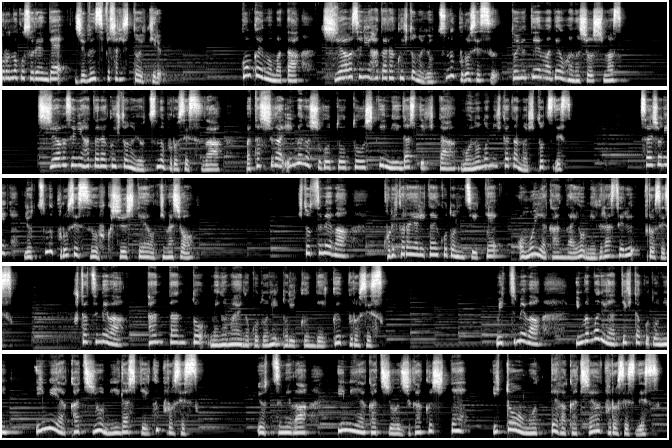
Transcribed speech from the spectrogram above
心のこそ練で自分スペシャリストを生きる。今回もまた幸せに働く人の4つのプロセスというテーマでお話をします。幸せに働く人の4つのプロセスは私が今の仕事を通して見出してきたものの見方の一つです。最初に4つのプロセスを復習しておきましょう。1つ目はこれからやりたいことについて思いや考えを巡らせるプロセス。2つ目は淡々と目の前のことに取り組んでいくプロセス。三つ目は、今までやってきたことに意味や価値を見出していくプロセス。四つ目は、意味や価値を自覚して意図を持って分かち合うプロセスです。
